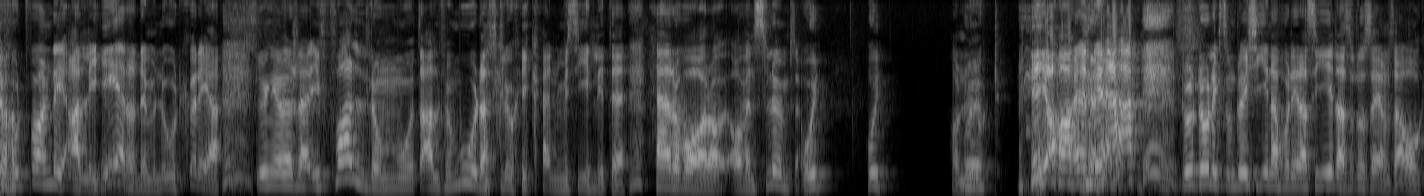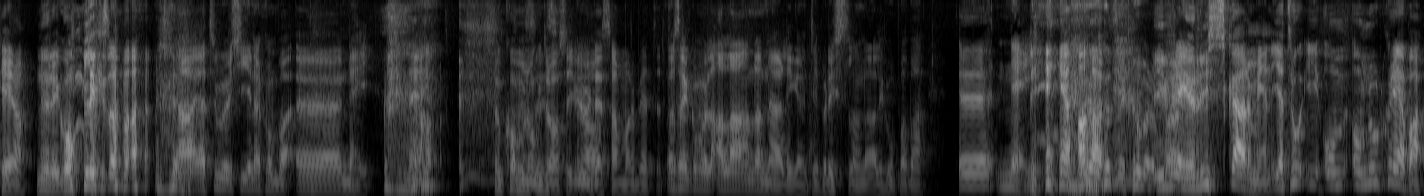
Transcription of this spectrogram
är fortfarande allierade med Nordkorea. Det är ungefär så här, ifall de mot all förmodan skulle skicka en missil lite här och var av, av en slump så här, Oj, oj, har ni gjort? ja, då, då liksom, då är Kina på deras sida så då säger de så här, "Ah, okej då, nu är det igång liksom. Ja, jag tror att Kina kommer bara, eh, nej. nej. De kommer nog dra sig ur Ja. det samarbetet. Och sen kommer väl alla andra närliggande, typ Ryssland och allihopa bara, eh, nej. Ja, i och för sig ryska armén. Jag tror om, om Nordkorea bara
